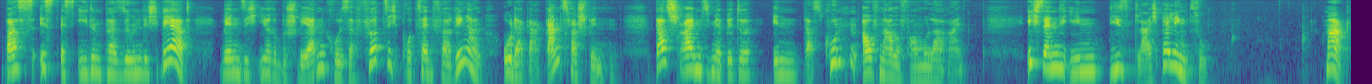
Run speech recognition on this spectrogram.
was ist es Ihnen persönlich wert, wenn sich Ihre Beschwerden größer 40 Prozent verringern oder gar ganz verschwinden? Das schreiben Sie mir bitte in das Kundenaufnahmeformular rein. Ich sende Ihnen dies gleich per Link zu. Marc,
